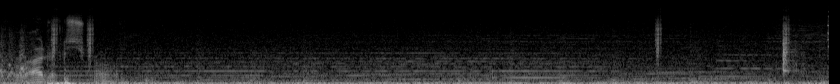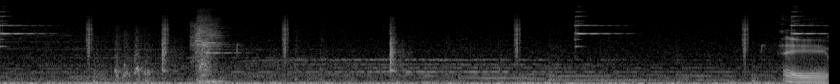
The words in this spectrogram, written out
A Horadric scroll. Hey.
